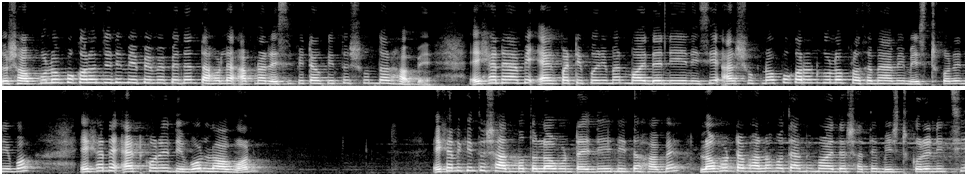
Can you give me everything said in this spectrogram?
তো সবগুলো উপকরণ যদি মেপে মেপে দেন তাহলে আপনার রেসিপিটাও কিন্তু সুন্দর হবে। এখানে আমি এক বাটি পরিমাণ ময়দা নিয়ে নিছি আর শুকনো উপকরণগুলো প্রথমে আমি মিক্সড করে নিব। এখানে অ্যাড করে দিব লবণ। এখানে কিন্তু স্বাদ মতো লবণটাই দিয়ে নিতে হবে। লবণটা ভালো মতো আমি ময়দার সাথে মিক্সড করে নিচ্ছি।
